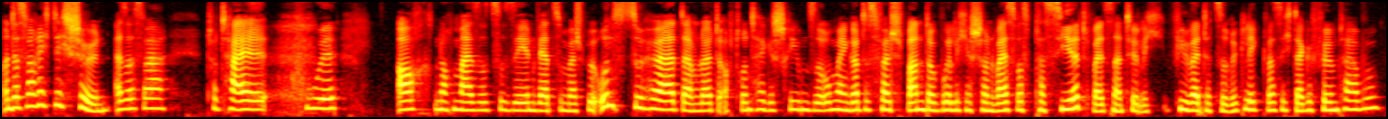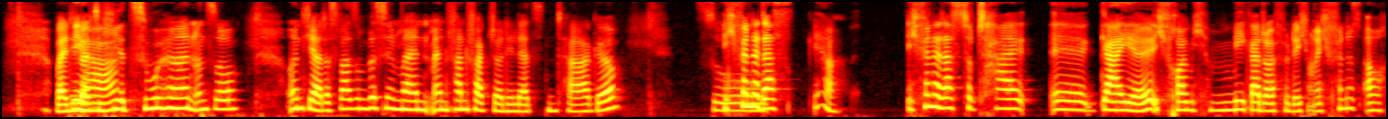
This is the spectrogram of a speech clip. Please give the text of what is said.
Und das war richtig schön. Also es war total cool, auch nochmal so zu sehen, wer zum Beispiel uns zuhört. Da haben Leute auch drunter geschrieben, so, oh mein Gott, ist voll spannend, obwohl ich ja schon weiß, was passiert, weil es natürlich viel weiter zurückliegt, was ich da gefilmt habe. Weil die Ja. Leute hier zuhören und so. Und ja, das war so ein bisschen mein, mein Fun-Faktor die letzten Tage. So, Ich finde das, Ja. ich finde das total äh, geil. Ich freue mich mega doll für dich und ich finde es auch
